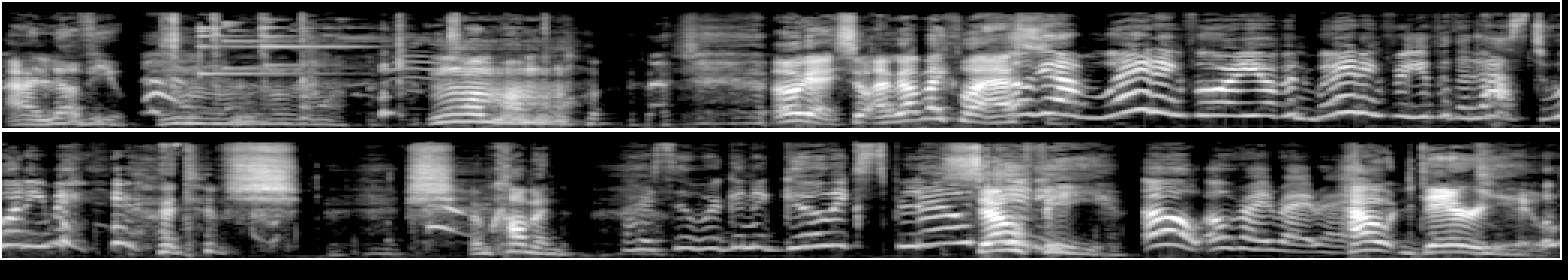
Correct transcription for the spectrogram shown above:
I love you. okay, so I've got my class. Okay, I'm waiting for you. I've been waiting for you for the last 20 minutes. shh, shh, I'm coming. All right, so we're gonna go explode. Selfie. Kitty. Oh, oh, right, right, right. How dare you?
